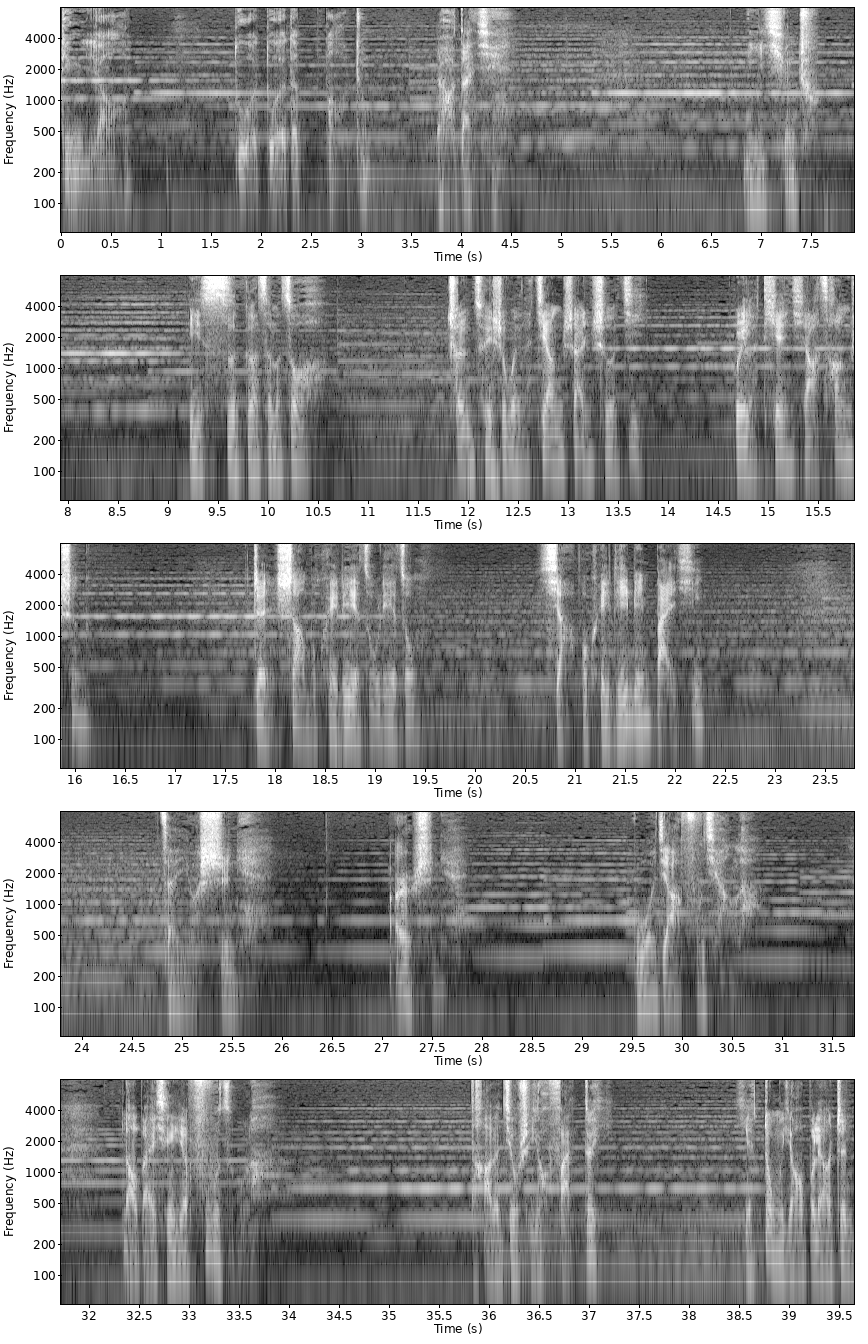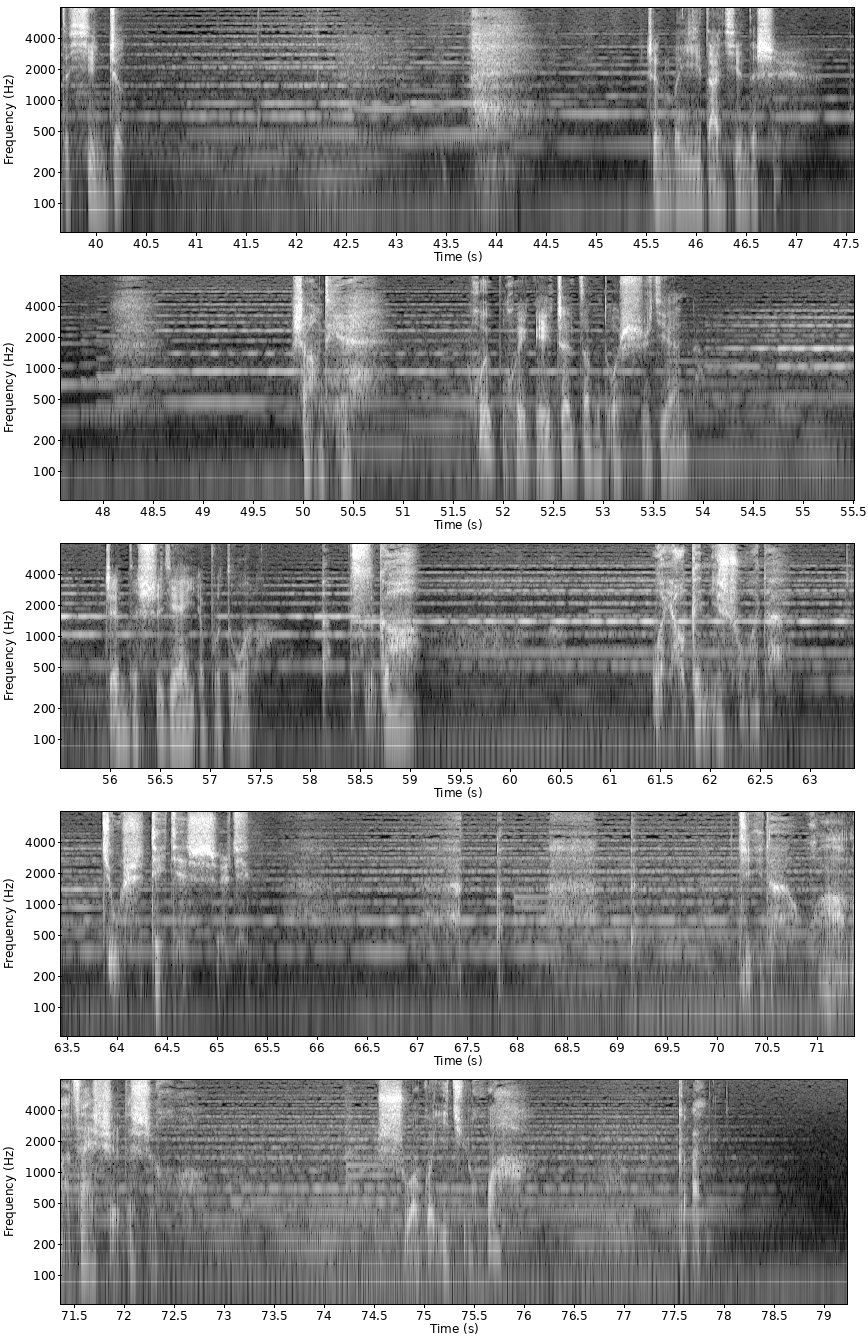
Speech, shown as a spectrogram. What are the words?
定要多多的保重。不要担心，你清楚，你四哥这么做，纯粹是为了江山社稷，为了天下苍生。朕上不愧列祖列宗，下不愧黎民百姓。再有十年、二十年，国家富强了。老百姓也富足了，他们就是要反对，也动摇不了朕的新政。唉，朕唯一担心的是，上天会不会给朕这么多时间呢？朕的时间也不多了，四哥。我要跟你说的，就是这件事情。记得皇阿玛在世的时候说过一句话：“干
